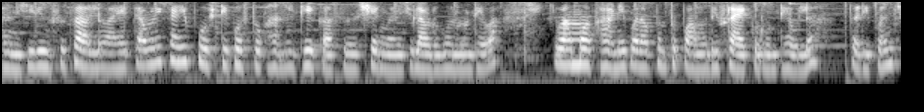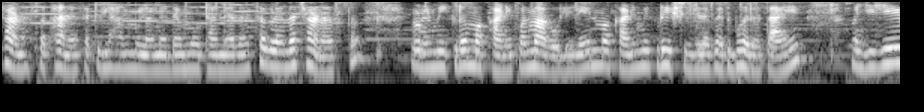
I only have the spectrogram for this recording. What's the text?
थंडीचे दिवस चालू आहे त्यामुळे काही पौष्टिक वस्तू खाणं ठीक असतं शेंगदाण्याचे लाडू बनवून ठेवा. किंवा मखाणे पण आपण तुपामध्ये फ्राय करून ठेवलं. तरी पण छान असतं खाण्यासाठी. लहान मुलांना द्या मोठ्यांना द्या सगळ्यांना छान असतं. म्हणून मी इकडं मखाणे पण मागवलेले आहे. आणि मखाणे मी इकडे स्टील डब्यात भरत आहे. म्हणजे जे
